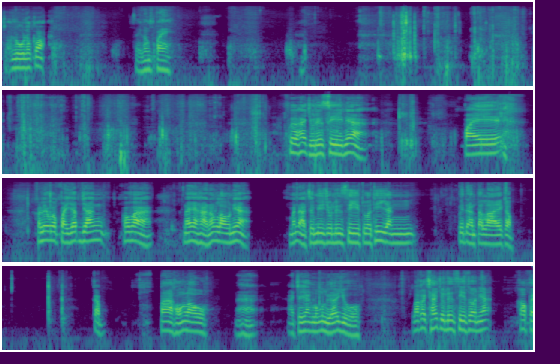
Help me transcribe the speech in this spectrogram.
เจาะรูแล้วก็ใส่ลงไป เพื่อให้จุลินทรีย์เนี่ยไปเขาเรียกว่าไปยับยั้ง เพราะว่าในอาหารของเราเนี่ย มันอาจจะมีจุลินทรีย์ตัวที่ยังเป็นอันตรายกับกับปลาของเรานะฮะอาจจะยังหลงเหลืออยู่เราก็ใช้จุลินทรีย์ตัวเนี้ยเข้าไป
